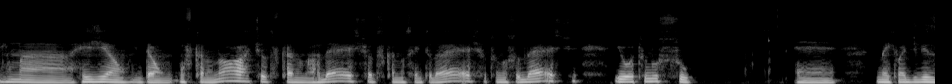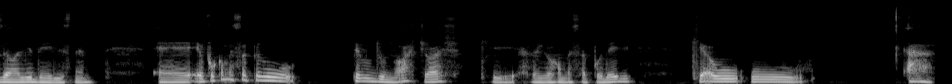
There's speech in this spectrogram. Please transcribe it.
em uma região. Então, um fica no norte, outro fica no nordeste, outro fica no centro-oeste, outro no sudeste e outro no sul. É meio que uma divisão ali deles, né? É, eu vou começar pelo, pelo do norte, eu acho, que é legal começar por ele, que é o, o... Ah,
